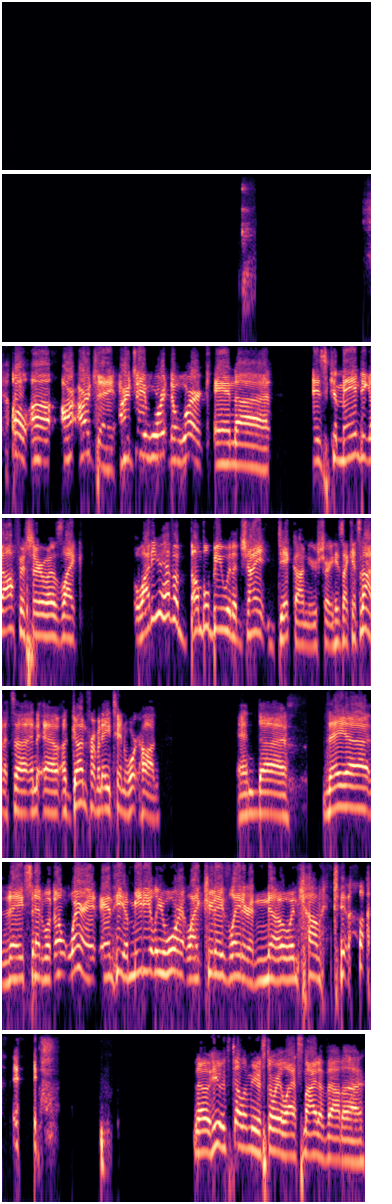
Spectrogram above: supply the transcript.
Oh, uh, R- RJ, RJ wore it to work, and uh, his commanding officer was like, "Why do you have a bumblebee with a giant dick on your shirt?" He's like, "It's not. It's a an, a, a gun from an A10 Warthog." And uh, they uh, they said, "Well, don't wear it," and he immediately wore it like two days later, and no one commented on it. no, he was telling me a story last night about uh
